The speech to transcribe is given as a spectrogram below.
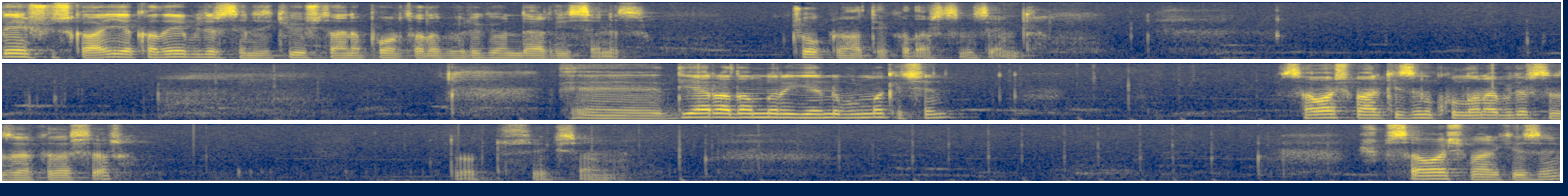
500K'yı yakalayabilirsiniz. 2-3 tane portala böyle gönderdiyseniz. Çok rahat yakalarsınız hem de. Ee, diğer adamların yerini bulmak için savaş merkezini kullanabilirsiniz arkadaşlar. 480 Şu savaş merkezi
